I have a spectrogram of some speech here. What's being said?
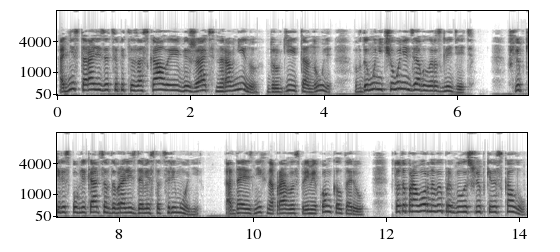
Одни старались зацепиться за скалы и бежать на равнину, другие тонули. В дыму ничего нельзя было разглядеть. Шлюпки республиканцев добрались до места церемонии. Одна из них направилась прямиком к алтарю. Кто-то проворно выпрыгнул из шлюпки на скалу.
